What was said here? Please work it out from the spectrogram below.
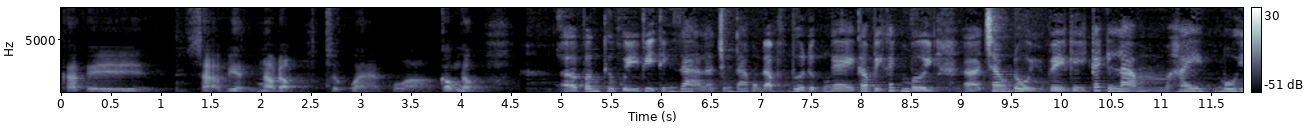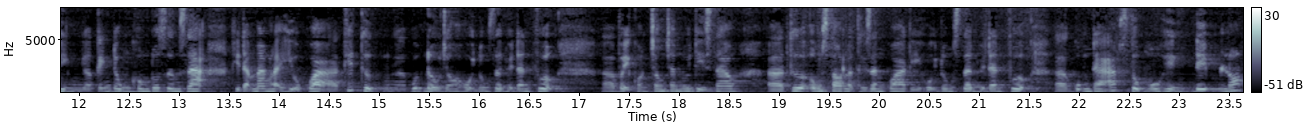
các cái xã viên lao động sức khỏe của cộng đồng. À, vâng thưa quý vị thính giả là chúng ta cũng đã vừa được nghe các vị khách mời à, trao đổi về cái cách làm hay mô hình à, cánh đồng không đốt rơm dạ thì đã mang lại hiệu quả thiết thực à, bước đầu cho hội nông dân huyện Đan Phượng. À, vậy còn trong chăn nuôi thì sao? À, thưa ông Son là thời gian qua thì hội nông dân huyện Đan Phượng à, cũng đã áp dụng mô hình đệm lót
